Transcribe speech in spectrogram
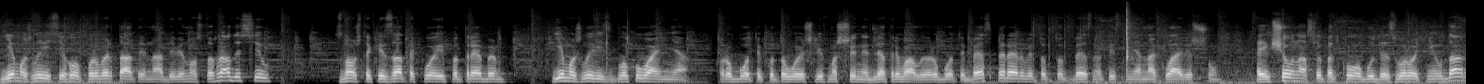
Є можливість його провертати на 90 градусів, знову ж таки, за такої потреби. Є можливість блокування роботи кутової шліфмашини для тривалої роботи без перерви, тобто без натиснення на клавішу. А якщо у нас випадково буде зворотній удар,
